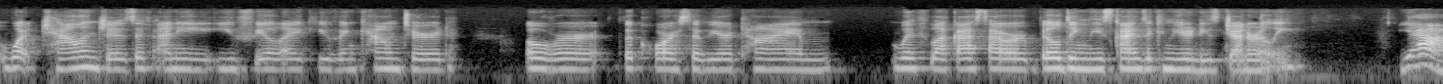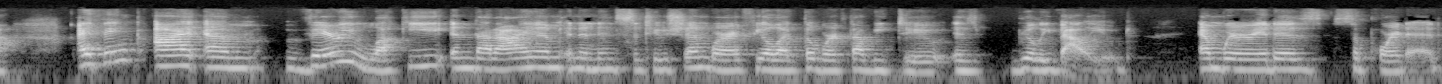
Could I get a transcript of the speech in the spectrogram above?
what challenges, if any, you feel like you've encountered over the course of your time with La Casa or building these kinds of communities generally? Yeah, I think I am very lucky in that I am in an institution where I feel like the work that we do is really valued and where it is supported.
